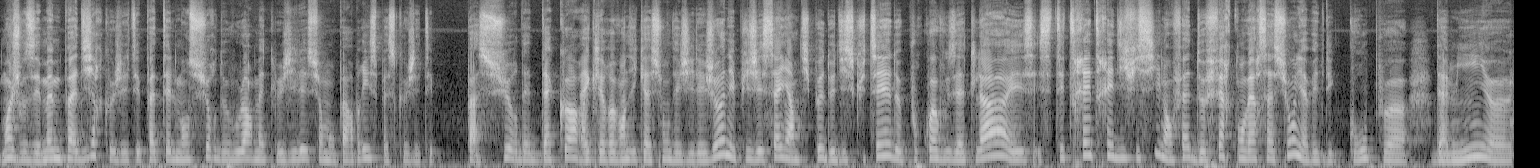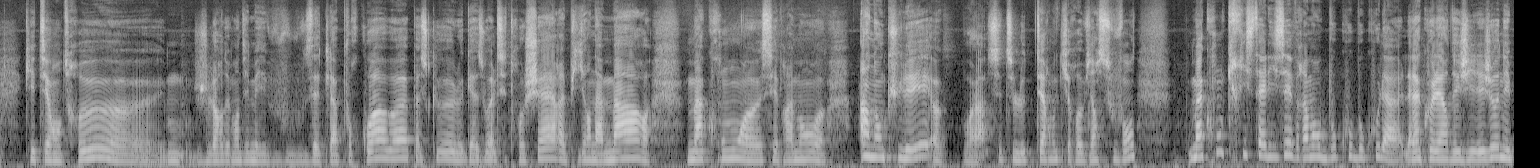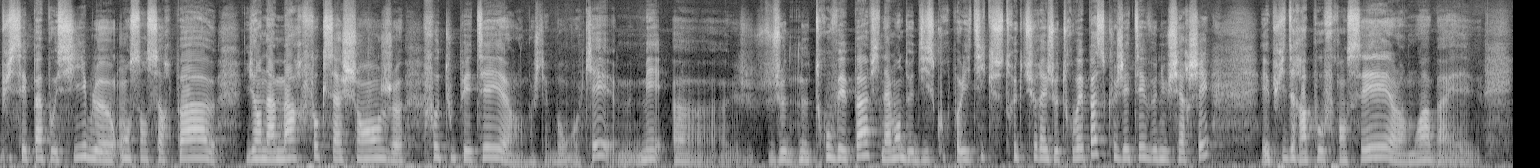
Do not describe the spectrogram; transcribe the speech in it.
Moi, je n'osais même pas dire que j'étais pas tellement sûre de vouloir mettre le gilet sur mon pare-brise parce que j'étais pas sûre d'être d'accord avec les revendications des Gilets jaunes. Et puis j'essaye un petit peu de discuter de pourquoi vous êtes là. Et c'était très très difficile en fait de faire conversation. Il y avait des groupes euh, d'amis euh, qui étaient entre eux. Euh, je leur demandais mais vous êtes là pourquoi? Ouais, parce que le gasoil c'est trop cher. Et puis il y en a marre. Macron c'est vraiment un enculé. voilà, c'est le terme qui revient souvent. Macron cristallisait vraiment beaucoup, beaucoup la, la, colère des Gilets jaunes. Et puis, c'est pas possible, on s'en sort pas, il y en a marre, faut que ça change, faut tout péter. Alors, moi, bon, ok, mais euh, je, ne trouvais pas finalement de discours politique structuré. Je trouvais pas ce que j'étais venu chercher. Et puis, drapeau français. Alors, moi, bah,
